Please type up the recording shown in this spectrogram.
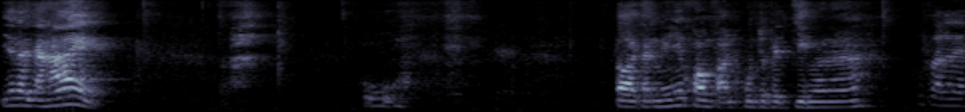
นี่อะไรจะให้โอ้ต่อจากนี้ความฝันคุณจะเป็นจริงแล้วนะฝันเลย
